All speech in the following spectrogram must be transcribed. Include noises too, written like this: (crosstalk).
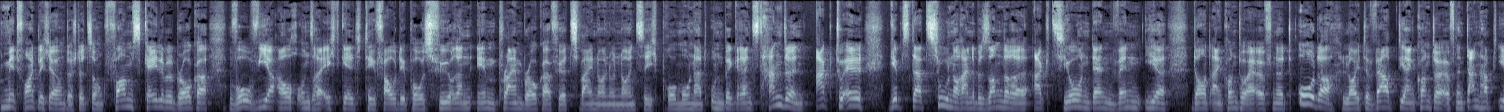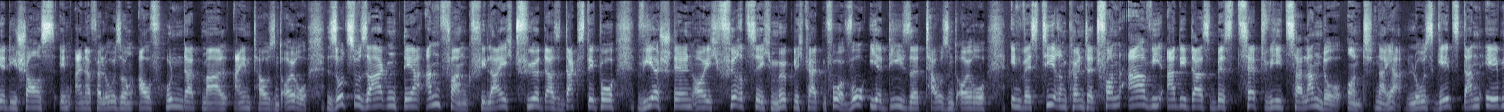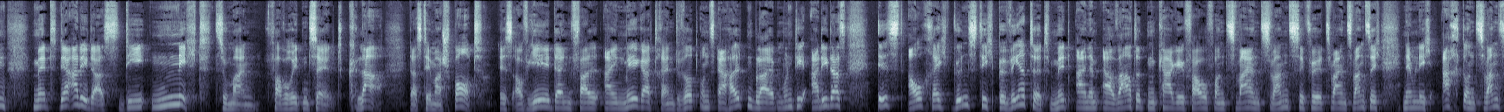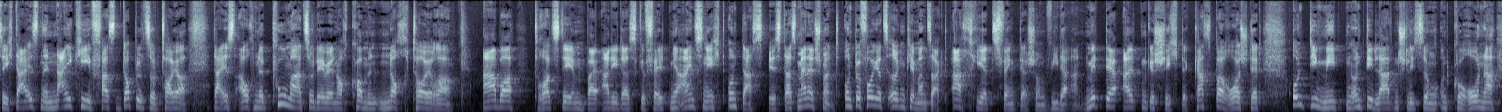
mit freundlicher Unterstützung vom Scalable Broker, wo wir auch unsere Echtgeld TV Depots führen im Prime Broker für 2,99 pro Monat unbegrenzt handeln. Aktuell gibt's dazu noch eine besondere Aktion, denn wenn ihr dort ein Konto eröffnet oder Leute werbt, die ein Konto eröffnen, dann habt ihr die Chance in einer Verlosung auf 100 mal 1000 Euro. Sozusagen der Anfang vielleicht vielleicht für das DAX-Depot. Wir stellen euch 40 Möglichkeiten vor, wo ihr diese 1000 Euro investieren könntet. Von A wie Adidas bis Z wie Zalando. Und naja, los geht's dann eben mit der Adidas, die nicht zu meinen Favoriten zählt. Klar, das Thema Sport ist auf jeden Fall ein Megatrend, wird uns erhalten bleiben und die Adidas ist auch recht günstig bewertet mit einem erwarteten KGV von 22 für 22, nämlich 28. Da ist eine Nike fast doppelt so teuer. Da ist auch eine Puma, zu der wir noch kommen, noch teurer. Aber Trotzdem bei Adidas gefällt mir eins nicht und das ist das Management. Und bevor jetzt irgendjemand sagt, ach, jetzt fängt er schon wieder an mit der alten Geschichte, Kaspar Rohrstedt und die Mieten und die Ladenschließungen und Corona.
